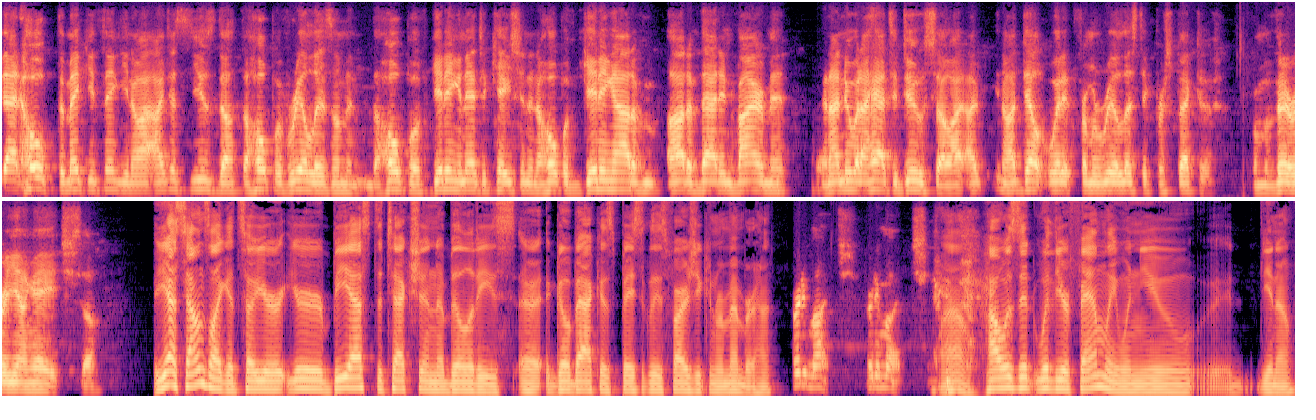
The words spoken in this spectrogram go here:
that hope to make you think you know i, I just use the, the hope of realism and the hope of getting an education and the hope of getting out of out of that environment and i knew what i had to do so i, I you know i dealt with it from a realistic perspective from a very young age so Yeah, sounds like it. So your your BS detection abilities uh, go back as basically as far as you can remember, huh? pretty much pretty much Wow. How was it with your family when you, uh, you know,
